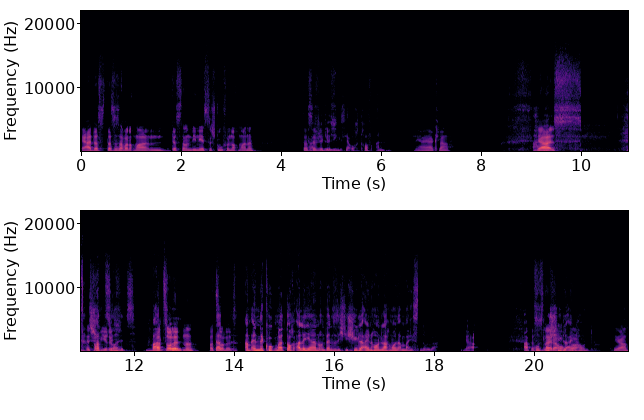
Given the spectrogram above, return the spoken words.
Ja, das, das ist aber nochmal, das ist dann die nächste Stufe nochmal, ne? Das ist Aber ja viele wirklich. legen es ja auch drauf an. Ja, ja, klar. Aber Ja, ist, ist was schwierig. soll's? Was soll es, ne? Was Das- soll es? Am Ende gucken wir doch alle gern und wenn sie sich die Schädel einhauen, lachen wir uns am meisten drüber. Ja. Apropos Schädel einhauen. Ja.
